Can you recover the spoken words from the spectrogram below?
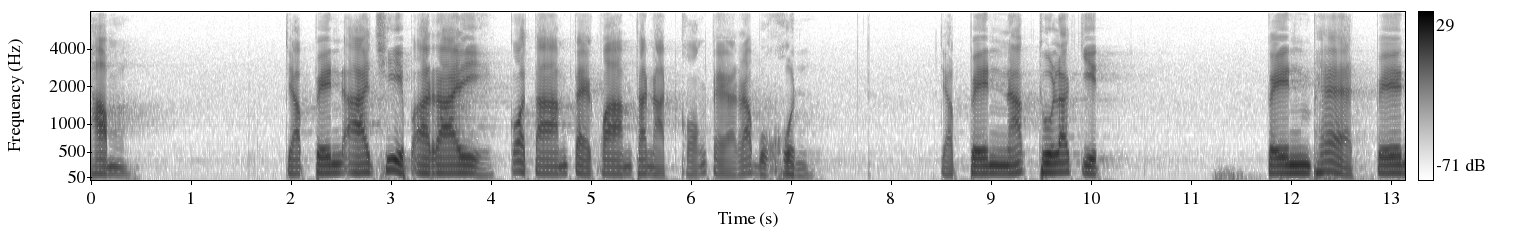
ธรรม จะเป็นอาชีพอะไรก็ตามแต่ความถนัดของแต่ละบุคคล จะเป็นนักธุรกิจ เป็นแพทย์เป็น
